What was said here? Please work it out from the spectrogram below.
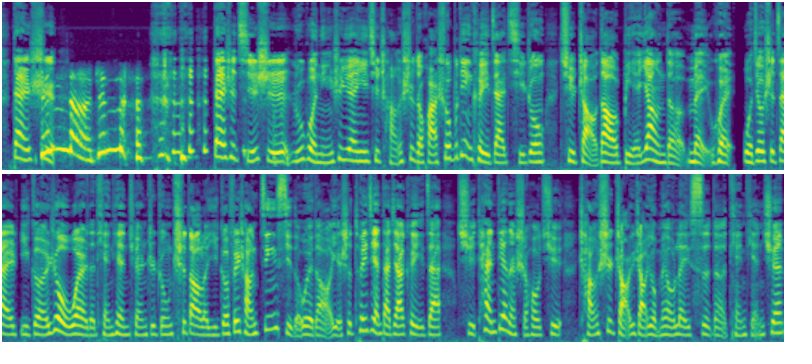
但是真的真的，但是其实如果您是愿意去尝试的话，说不。定可以在其中去找到别样的美味。我就是在一个肉味儿的甜甜圈之中吃到了一个非常惊喜的味道，也是推荐大家可以在去探店的时候去尝试找一找有没有类似的甜甜圈。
